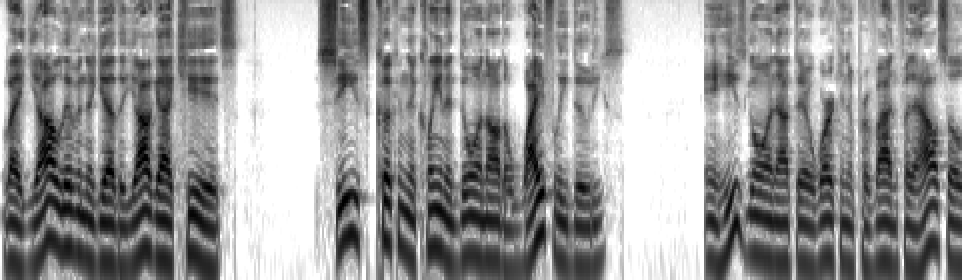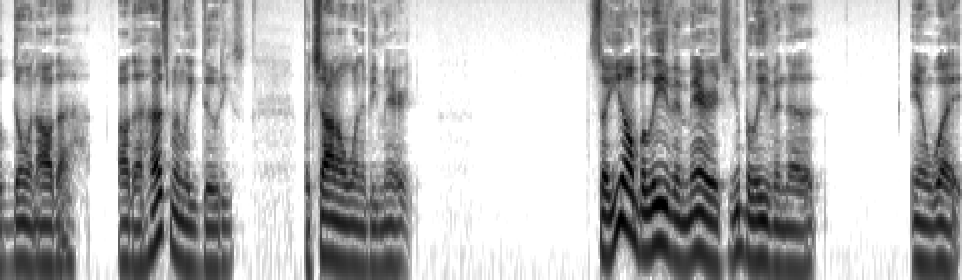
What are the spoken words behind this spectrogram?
Like y'all living together, y'all got kids. She's cooking and cleaning, doing all the wifely duties, and he's going out there working and providing for the household, doing all the all the husbandly duties. But y'all don't want to be married. So you don't believe in marriage. You believe in the in what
